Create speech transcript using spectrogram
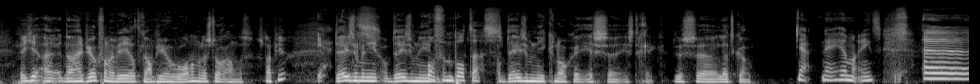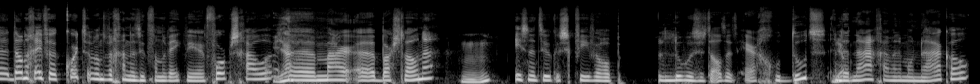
weet je, dan heb je ook van een wereldkampioen gewonnen, maar dat is toch anders. Snap je? ja, Deze manier, op, deze manier, Of een Bottas. op deze manier knokken is, is te gek. Dus eh, let's go. Ja, nee, helemaal eens. Eh, dan nog even kort, want we gaan natuurlijk van de week weer voorbeschouwen. Ja. Eh, maar eh, Barcelona Mhm. is natuurlijk een circuit waarop Lewis het altijd erg goed doet. En Ja. daarna gaan we naar Monaco.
